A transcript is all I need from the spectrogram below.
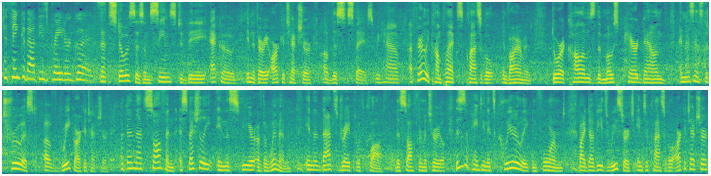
to think about these greater goods. That stoicism seems to be echoed in the very architecture of this space. We have a fairly complex classical environment Doric columns, the most pared down, and in a sense, the truest of Greek architecture. But then that's softened, especially in the sphere of the women, in that that's draped with cloth, the softer material. This is a painting that's clearly informed by David's research into classical architecture,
